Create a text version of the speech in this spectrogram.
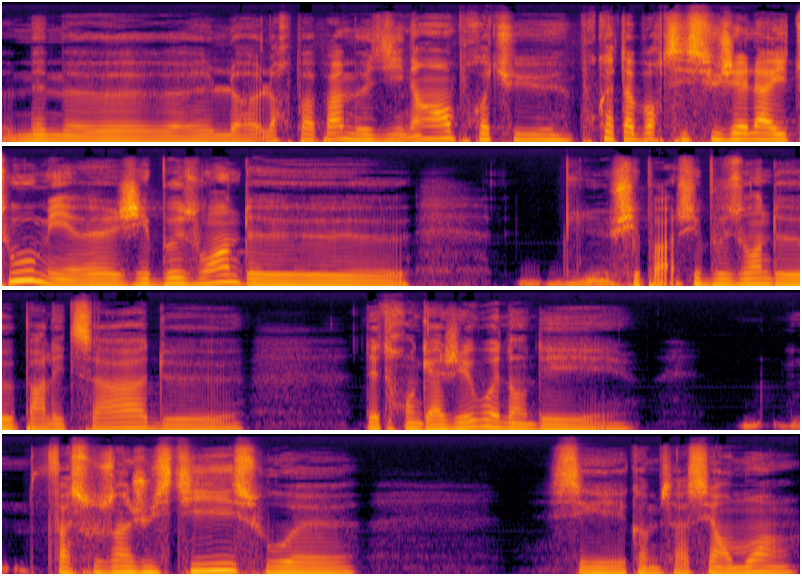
même euh, leur, papa me dit non pourquoi tu pourquoi abordes ces sujets là et tout mais j'ai besoin de, je sais pas j'ai besoin de parler de ça de d'être engagé ouais dans des face aux injustices ou c'est comme ça, c'est en moi. Hein.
